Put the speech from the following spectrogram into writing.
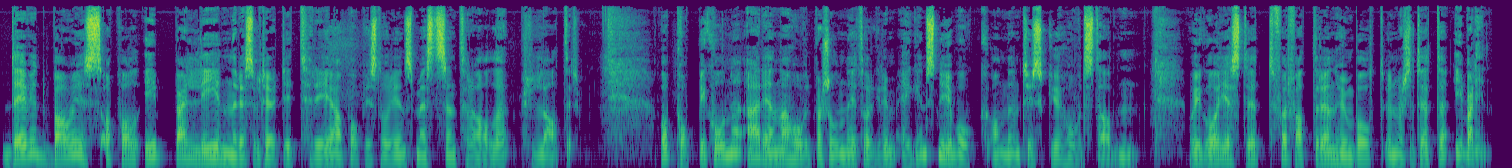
David Bowies opphold i Berlin resulterte i tre av pophistoriens mest sentrale plater. Og popikonet er en av hovedpersonene i Torgrim Eggens nye bok om den tyske hovedstaden. Og i går gjestet forfatteren Humboldt-universitetet i Berlin.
